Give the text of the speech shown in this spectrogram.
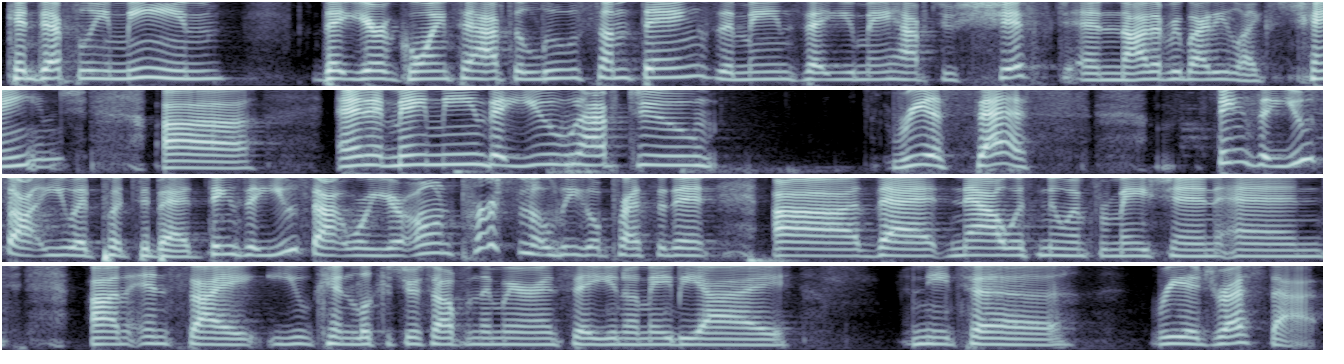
can definitely mean that you're going to have to lose some things. It means that you may have to shift, and not everybody likes change. Uh, and it may mean that you have to reassess things that you thought you had put to bed, things that you thought were your own personal legal precedent, uh, that now with new information and um, insight, you can look at yourself in the mirror and say, you know, maybe I need to readdress that.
